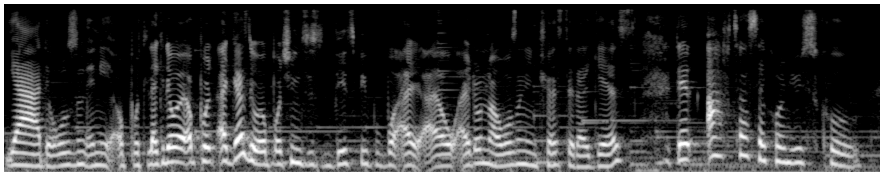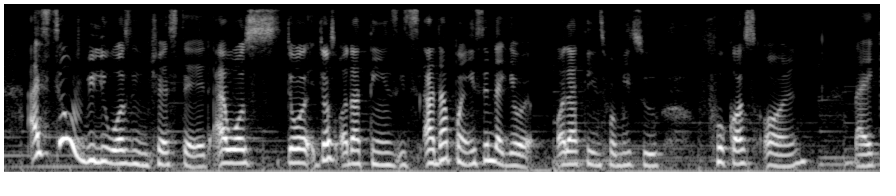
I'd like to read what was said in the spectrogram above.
yeah there wasn't any opportunity like there were i guess there were opportunities to date people but I, I i don't know i wasn't interested i guess. Then after secondary school i still really wasn't interested. I was there were just other things. It's at that point it seemed like there were other things for me to focus on like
